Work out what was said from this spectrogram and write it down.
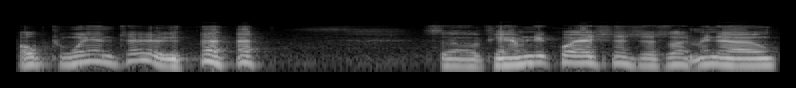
hope to win too. so if you have any questions, just let me know.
